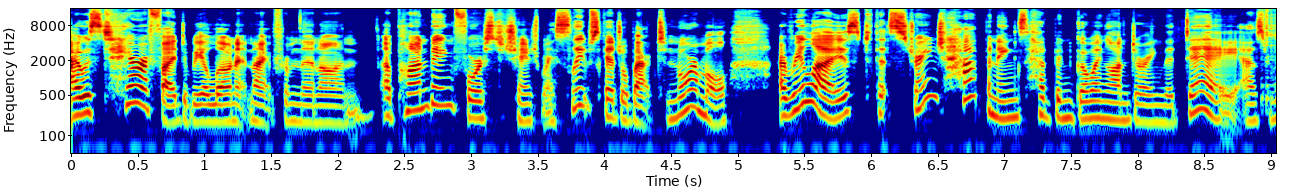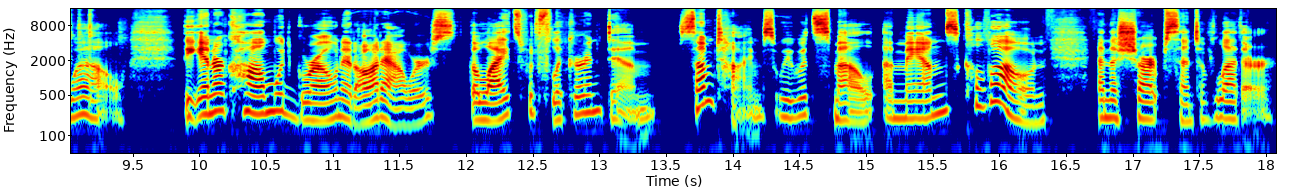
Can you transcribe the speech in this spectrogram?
I was terrified to be alone at night from then on. Upon being forced to change my sleep schedule back to normal, I realized that strange happenings had been going on during the day as well. The intercom would groan at odd hours, the lights would flicker and dim. Sometimes we would smell a man's cologne and the sharp scent of leather.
